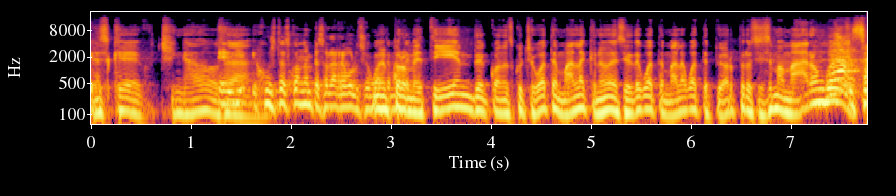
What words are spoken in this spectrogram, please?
Es que chingado. O El- sea, justo es cuando empezó la revolución me guatemalteca. prometí en- de- cuando escuché Guatemala que no iba a decir de Guatemala a Guatepeor, pero sí se mamaron, güey. Sí,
